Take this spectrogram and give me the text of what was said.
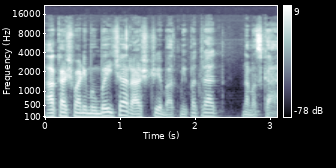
आकाशवाणी मुंबईच्या राष्ट्रीय बातमीपत्रात. नमस्कार.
